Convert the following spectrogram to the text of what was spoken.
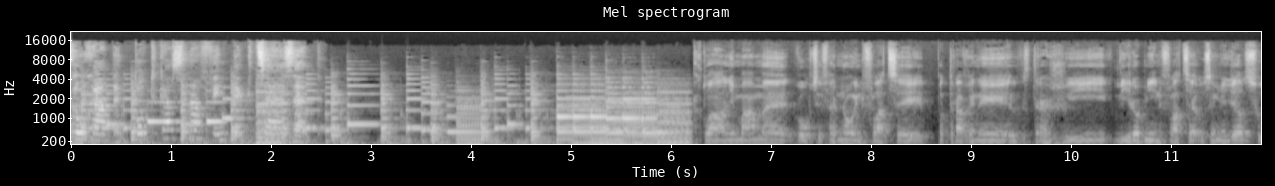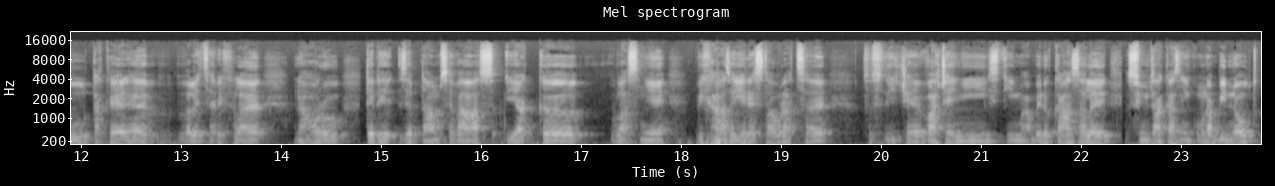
Posloucháte podcast na fintech.cz. Aktuálně máme dvoucifernou inflaci, potraviny zdražují, výrobní inflace u zemědělců také jde velice rychle nahoru. Tedy zeptám se vás, jak vlastně vycházejí restaurace co se týče vaření, s tím, aby dokázali svým zákazníkům nabídnout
